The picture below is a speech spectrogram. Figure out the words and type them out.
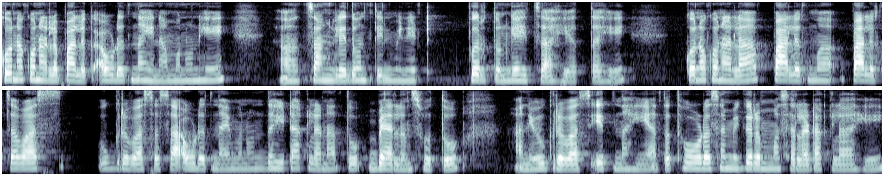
कोणाकोणाला पालक आवडत नाही ना म्हणून हे चांगले दोन तीन मिनिट परतून घ्यायचं आहे आत्ता हे. कोणाकोणाला पालक म पालकचा वास उग्रवास असा आवडत नाही म्हणून दही टाकला ना तो बॅलन्स होतो आणि उग्रवास येत नाही. आता थोडासा मी गरम मसाला टाकला आहे.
